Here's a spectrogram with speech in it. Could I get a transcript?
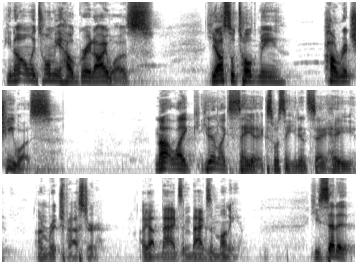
he not only told me how great I was, he also told me how rich he was. Not like, he didn't like say it explicitly. He didn't say, hey, I'm rich, Pastor. I got bags and bags of money. He said it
